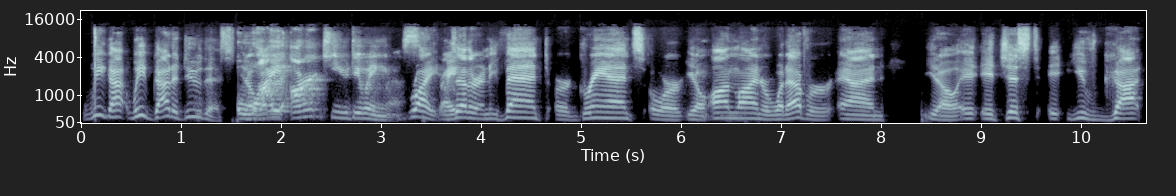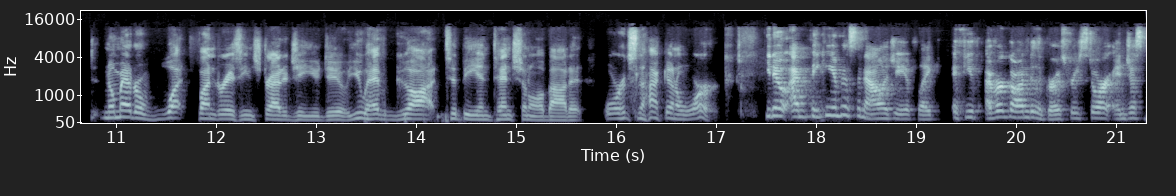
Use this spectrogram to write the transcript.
we got we've got to do this." You know, Why aren't you doing this? Right, right. It's either an event or grants or you know mm-hmm. online or whatever, and you know it, it just it, you've got no matter what fundraising strategy you do you have got to be intentional about it or it's not going to work. You know i'm thinking of this analogy of like if you've ever gone to the grocery store and just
